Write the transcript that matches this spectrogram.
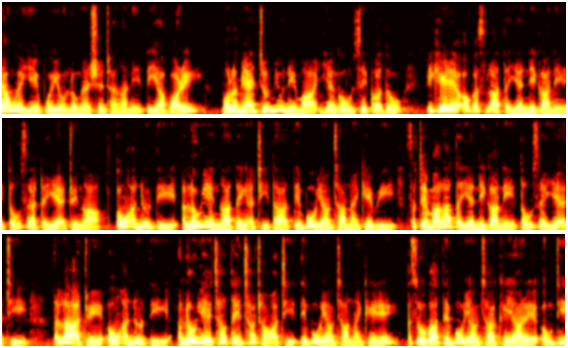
ရောင်းဝယ်ရေးပွဲရုံလုပ်ငန်းရှင်ထံကနေသိရပါဗျ။ မော်လမြိုင်ကျွန်းမြို့နယ်မှာရန်ကုန်ဈေးကွက်သို့ပြီးခဲ့တဲ့ဩဂတ်လတရက်နေ့ကနေ31ရက်အတွင်းကအုံအနုသည်အလုံးရဲ့9သိန်းအထိသာတင်ပို့ရောင်းချနိုင်ခဲ့ပြီးစက်တင်ဘာလတရက်နေ့ကနေ30ရက်အထိတလအတွင်းအုံအနုသည်အလုံးရဲ့6သိန်း6000အထိတင်ပို့ရောင်းချနိုင်ခဲ့တယ်။အဆိုပါတင်ပို့ရောင်းချခဲ့ရတဲ့အုံတီ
